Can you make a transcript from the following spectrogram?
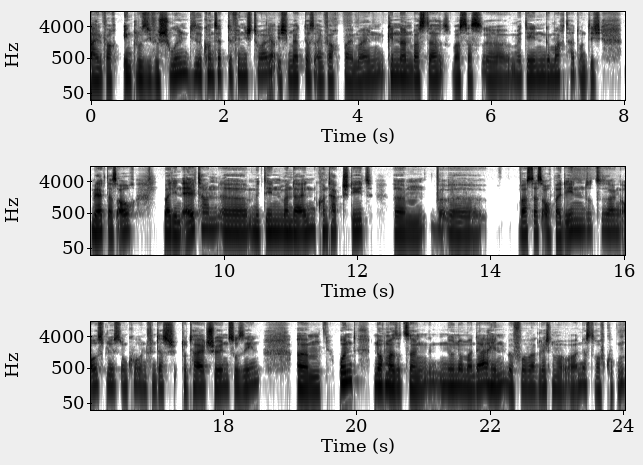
einfach inklusive Schulen. Diese Konzepte finde ich toll. Ja. Ich merke das einfach bei meinen Kindern, was das, was das äh, mit denen gemacht hat. Und ich merke das auch bei den Eltern, äh, mit denen man da in Kontakt steht. Ähm, äh, was das auch bei denen sozusagen auslöst und Co. und finde das total schön zu sehen. Ähm, und nochmal sozusagen, nur nochmal dahin, bevor wir gleich nochmal woanders drauf gucken.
